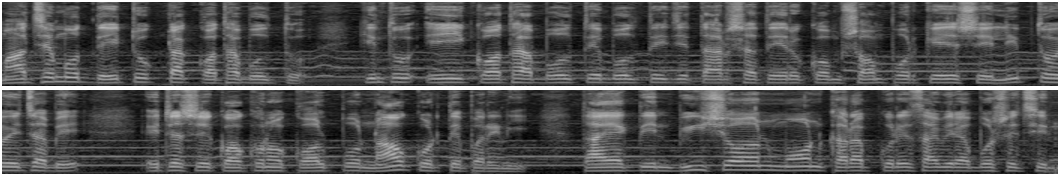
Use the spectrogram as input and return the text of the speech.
মাঝে মধ্যেই টুকটাক কথা বলতো। কিন্তু এই কথা বলতে বলতেই যে তার সাথে এরকম সম্পর্কে সে লিপ্ত হয়ে যাবে, এটা সে কখনো কল্পনাও করতে পারেনি। তাই একদিন ভীষণ মন খারাপ করে সামিরা বসেছিল।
